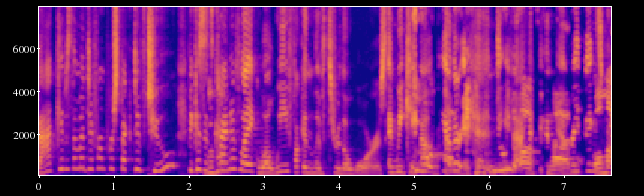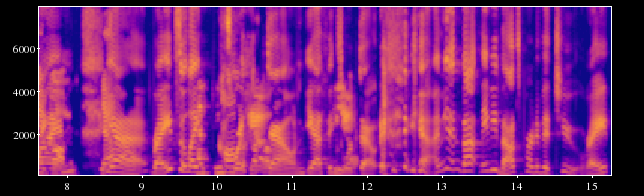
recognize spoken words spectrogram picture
that gives them a different perspective too because it's Mhm. kind of like well we fucking lived through the wars and we came Two out the other end yeah, of and them. everything's oh my fine god yeah. right so like calm the fuck out. down yeah things Yeah. worked out yeah i mean that maybe that's part of it too right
